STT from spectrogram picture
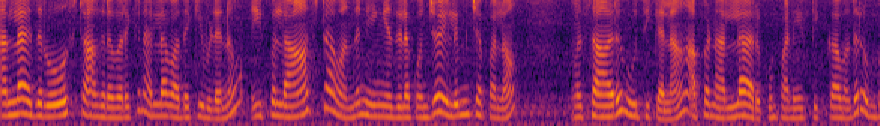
நல்லா இது ரோஸ்ட் ஆகிற வரைக்கும் நல்லா வதக்கி விடணும். இப்போ லாஸ்ட்டாக வந்து நீங்கள் இதில் கொஞ்சம் எலுமிச்சை பழம் சாறு ஊற்றிக்கலாம் அப்போ நல்லா இருக்கும். பன்னீர் டிக்கா வந்து ரொம்ப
